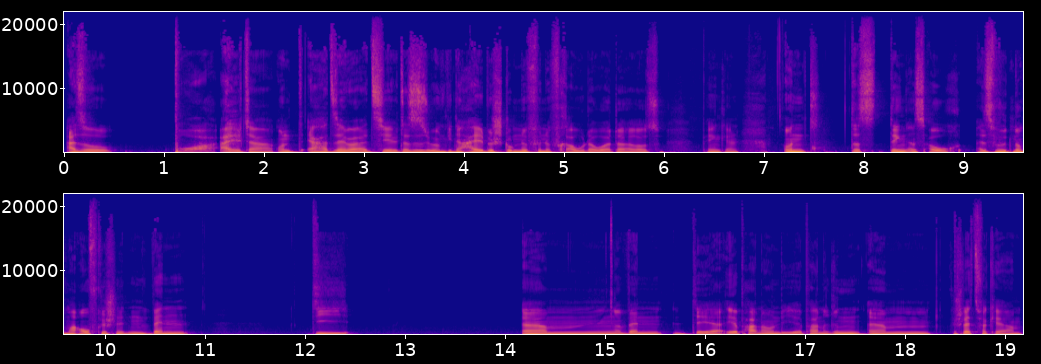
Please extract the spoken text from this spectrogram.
Also boah, Alter. Und er hat selber erzählt, dass es irgendwie eine halbe Stunde für eine Frau dauert, daraus pinkeln. Und das Ding ist auch, es wird nochmal aufgeschnitten, wenn die, ähm, wenn der Ehepartner und die Ehepartnerin ähm, Geschlechtsverkehr haben.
